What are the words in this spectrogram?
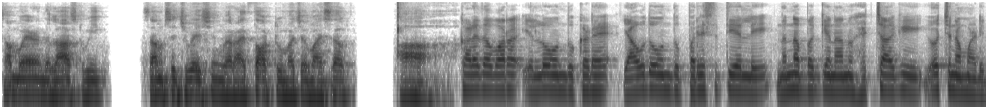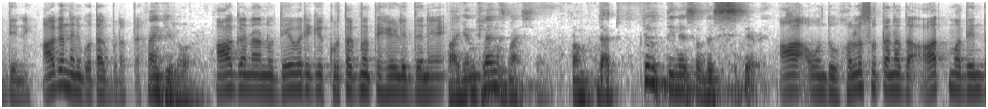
Somewhere in last week some situation where I thought too much of myself ಕಳೆದ ವಾರ ಎಲ್ಲೋ ಒಂದು ಕಡೆ ಯಾವುದೋ ಒಂದು ಪರಿಸ್ಥಿತಿಯಲ್ಲಿ ನನ್ನ ಬಗ್ಗೆ ನಾನು ಹೆಚ್ಚಾಗಿ ಯೋಚನೆ ಮಾಡಿದ್ದೀನಿ. ಆಗ ನನಗೆ ಗೊತ್ತಾಗ್ಬಿಡುತ್ತೆ. ಆಗ ನಾನು ದೇವರಿಗೆ ಕೃತಜ್ಞತೆ ಹೇಳಿದ್ದೇನೆ. ಆ ಒಂದು ಹೊಲಸುತನದ ಆತ್ಮದಿಂದ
